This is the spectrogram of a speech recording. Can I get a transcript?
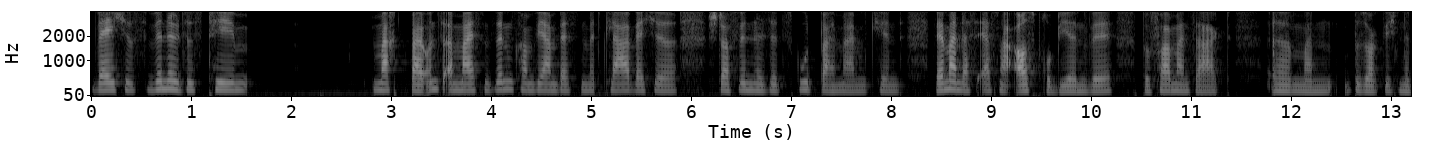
welches Windelsystem macht bei uns am meisten Sinn, kommen wir am besten mit klar, welche Stoffwindel sitzt gut bei meinem Kind, wenn man das erstmal ausprobieren will, bevor man sagt, äh, man besorgt sich eine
